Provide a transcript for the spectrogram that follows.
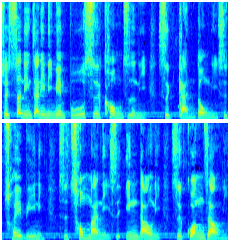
所以圣灵在你里面不是控制你，是感动你，是催逼你，是充满你，是引导你，是光照你。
